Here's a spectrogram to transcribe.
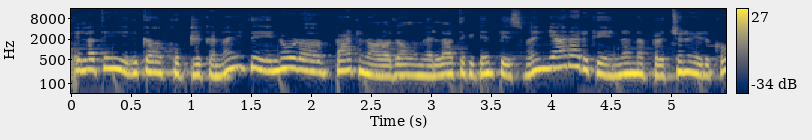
எல்லாத்தையும் எதுக்காக கூப்பிட்டுருக்கேன்னா இது என்னோட பேட்டர்ன் அவ்வளவுதான். உங்க எல்லாத்துக்கிட்டையும் பேசுவேன். யாராருக்கு யாருக்கு என்னென்ன பிரச்சனை இருக்கோ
